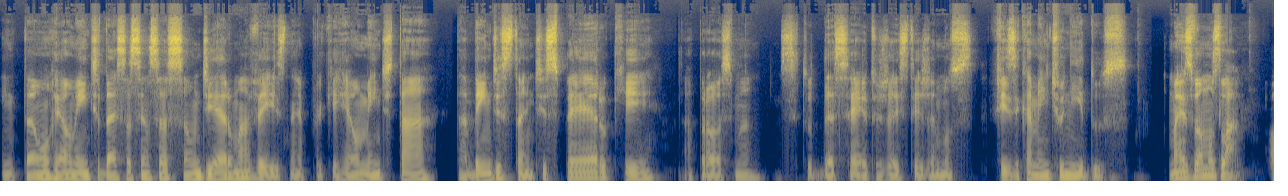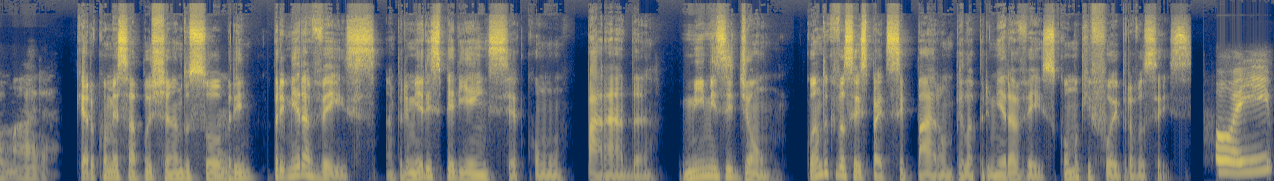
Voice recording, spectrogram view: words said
Então, realmente dá essa sensação de era uma vez, né? Porque realmente tá, tá bem distante. Espero que a próxima, se tudo der certo, já estejamos fisicamente unidos. Mas vamos lá. Tomara. Quero começar puxando sobre a primeira vez, a primeira experiência como parada. Mimes e John, quando que vocês participaram pela primeira vez? Como que foi pra vocês? Foi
